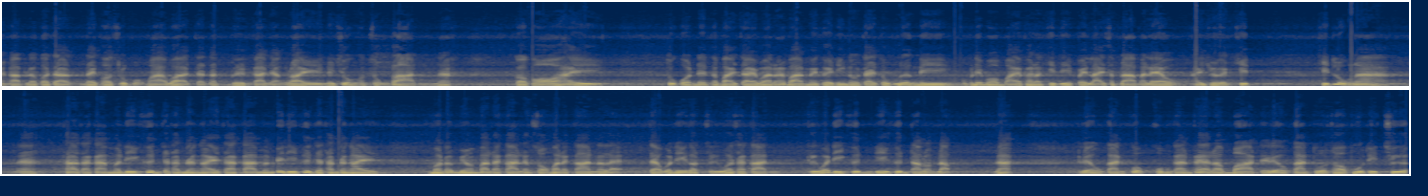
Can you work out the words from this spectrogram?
นะครับ แล้วก็จะได้ข้อสรุปออกมาว่าจะดำเนินการอย่างไรในช่วงของสงกรานต์นะก็ขอให้ทุกคนได้สบายใจว่ารัฐบาลไม่เคยนิ่งนอนใจตรงเรื่องนี้ ผมได้มอบหมายภารกิจนี้ไปหลายสัปดาห์มาแล้ว ให้ช่วยกันคิด คิดล่วงหน้านะถ้าสถานการณ์มาดีขึ้นจะทำยังไงสถานการณ์มันไม่ดีขึ้นจะทำยังไง มันต้องมีมาตรการทั้งสองมาตรการนั่นแหละ แต่วันนี้ก็ถือว่าสถานการณ์ถือว่าดีขึ้นดีขึ้นตามลำดับนะเรื่องของการควบคุมการแพร่ระบาดในเรื่องของการตรวจสอบผู้ติดเชื้อ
